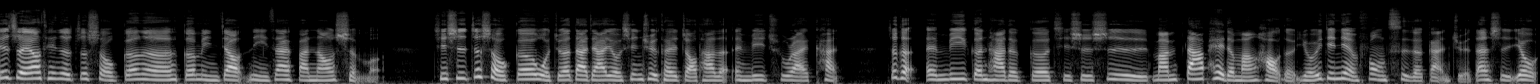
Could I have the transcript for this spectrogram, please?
接着要听的这首歌呢，歌名叫《你在烦恼什么》。其实这首歌，我觉得大家有兴趣可以找他的 MV 出来看。这个 MV 跟他的歌其实是蛮搭配的，蛮好的，有一点点讽刺的感觉，但是又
